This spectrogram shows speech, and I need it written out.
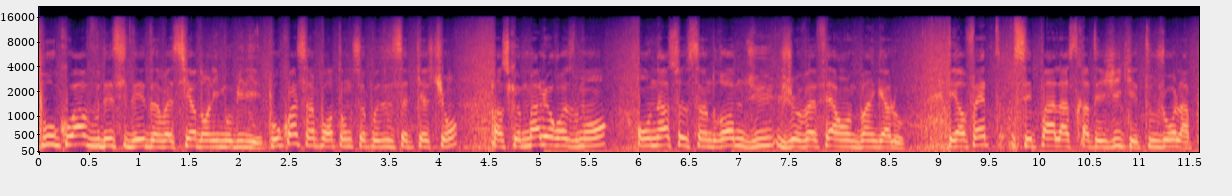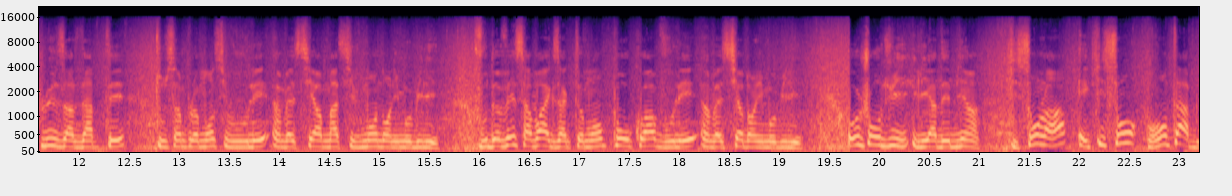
Pourquoi vous décidez d'investir dans l'immobilier? Pourquoi c'est important de se poser cette question? Parce que malheureusement, on a ce syndrome du je vais faire un bungalow. Et en fait, ce n'est pas la stratégie qui est toujours la plus adaptée, tout simplement si vous voulez investir massivement dans l'immobilier. Vous devez savoir exactement pourquoi vous voulez investir dans l'immobilier. Aujourd'hui, il y a des biens sont là et qui sont rentables.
